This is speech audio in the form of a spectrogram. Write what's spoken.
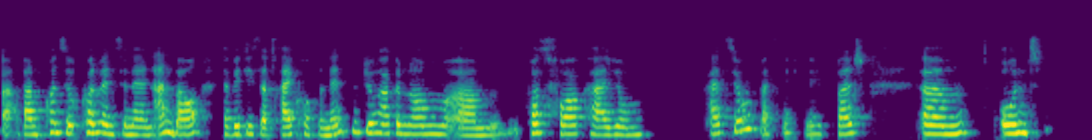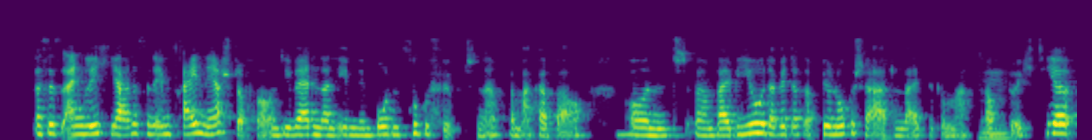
äh, beim konventionellen Anbau, da wird dieser drei Komponenten Dünger genommen, ähm, Phosphor, Kalium, Calcium, weiß nicht, bin ich jetzt falsch, ähm, und das ist eigentlich, ja, das sind eben drei Nährstoffe und die werden dann eben dem Boden zugefügt ne, beim Ackerbau. Mhm. Und ähm, bei Bio, da wird das auf biologische Art und Weise gemacht, mhm. auch durch Tier,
